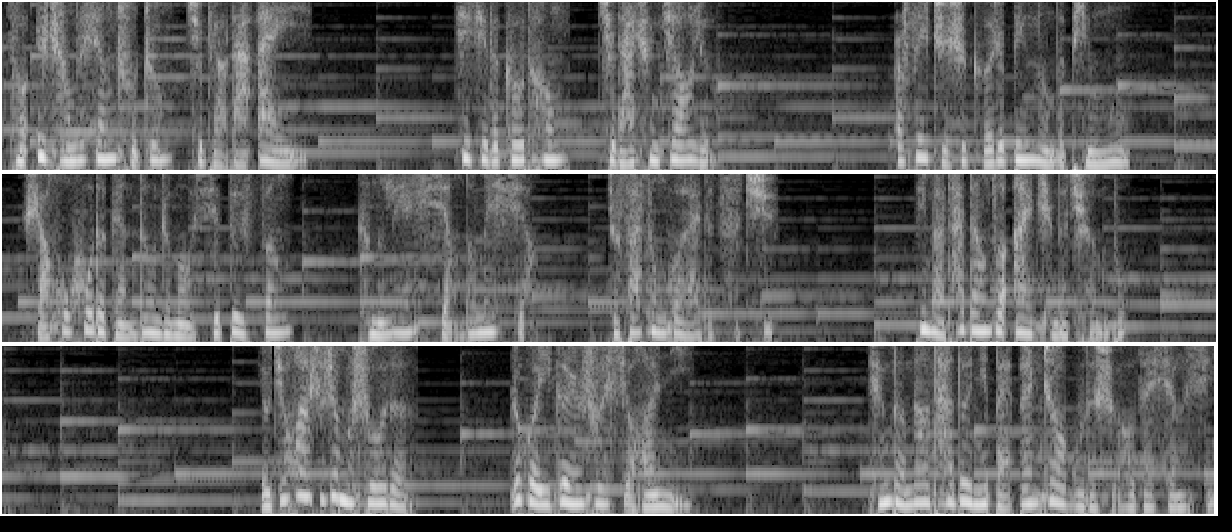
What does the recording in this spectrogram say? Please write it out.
从日常的相处中去表达爱意，积极的沟通去达成交流，而非只是隔着冰冷的屏幕，傻乎乎的感动着某些对方可能连想都没想。就发送过来的字句，并把它当做爱情的全部。有句话是这么说的：如果一个人说喜欢你，请等到他对你百般照顾的时候再相信；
